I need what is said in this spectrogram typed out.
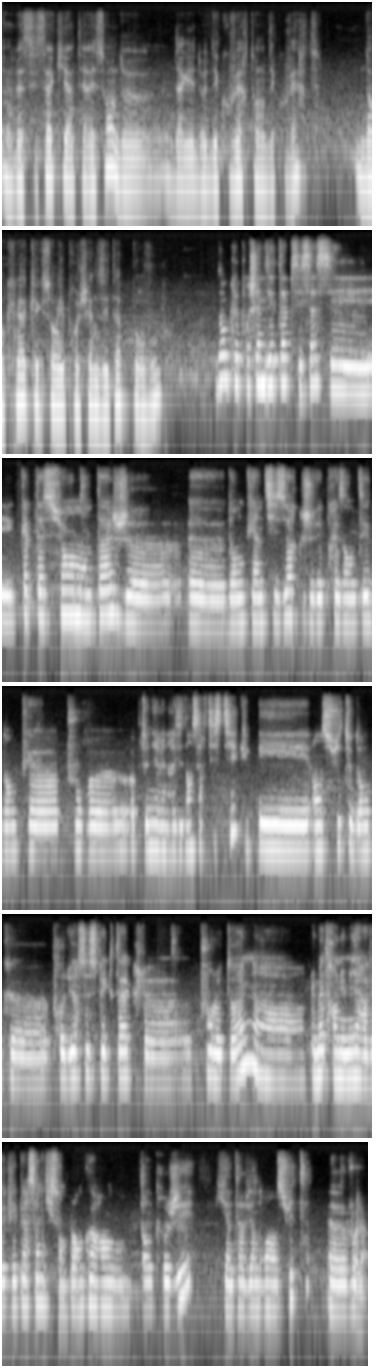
Ben, c'est ça qui est intéressant, d'aller de, découverte en découverte. Donc là, quelles sont les prochaines étapes pour vous? Donc prochaines étapes, c'est ça, c'est captation, montage, euh, euh, donc un teaser que je vais présenter donc euh, pour obtenir une résidence artistique et ensuite donc produire ce spectacle pour l'automne, le mettre en lumière avec les personnes qui sont pas encore en, dans le projet, qui interviendront ensuite, voilà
